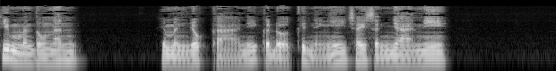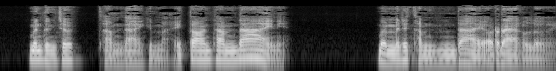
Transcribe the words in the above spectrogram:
ทิ่มมันตรงนั้นที่มันยกขานี้กระโดดขึ้นอย่างนี้ใช้สัญญาณนี้ มันถึงจะทำได้ขึ้นมาไอตอนทำได้เนี่ยมันไม่ได้ทำได้แรกเลย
